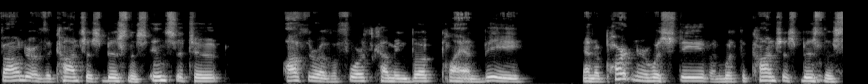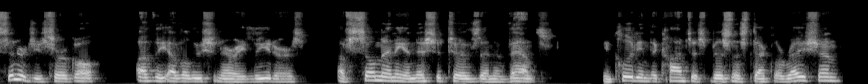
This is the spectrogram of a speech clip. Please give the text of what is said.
founder of the Conscious Business Institute, author of a forthcoming book, Plan B, and a partner with Steve and with the Conscious Business Synergy Circle of the evolutionary leaders of so many initiatives and events, including the Conscious Business Declaration,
